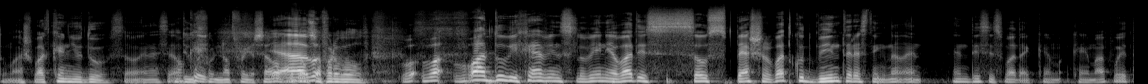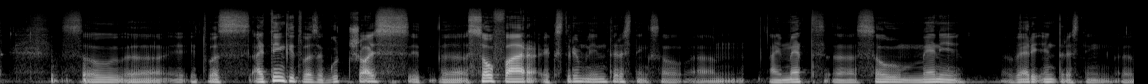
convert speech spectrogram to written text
Tomas, what can you do? So, and I said, okay, for, not for yourself, but also for the world. What, what do we have in Slovenia? What is so special? What could be interesting? No, and and this is what I came came up with. So uh, it, it, was, I think, it was a good choice. It, uh, so far, extremely interesting. So um, I met uh, so many very interesting uh,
